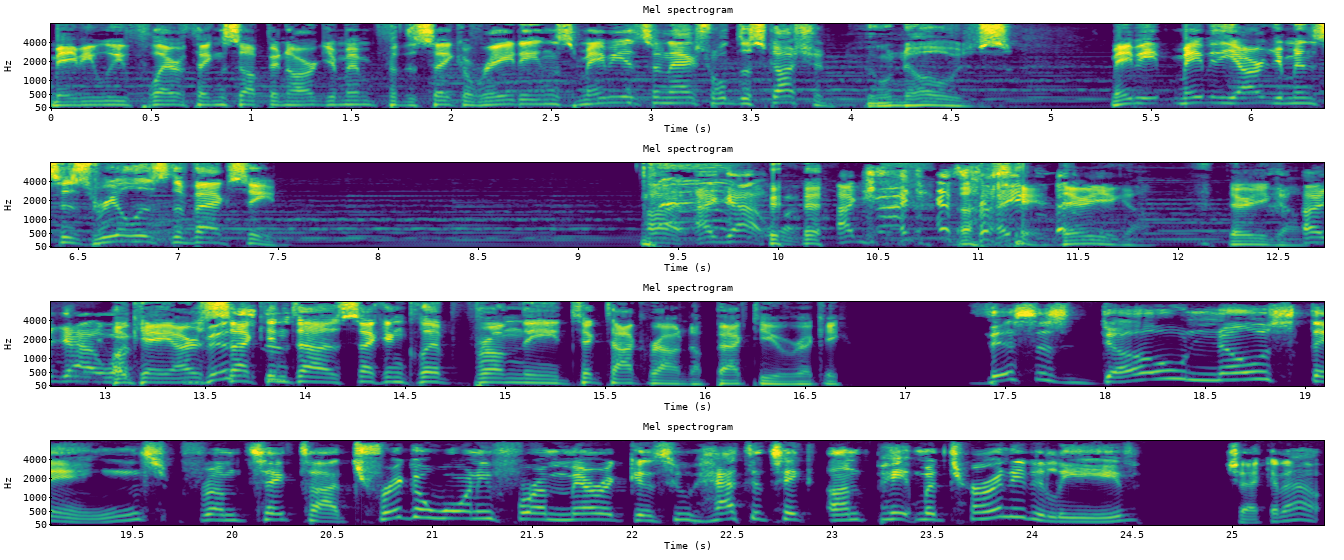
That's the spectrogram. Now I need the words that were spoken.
maybe we flare things up in argument for the sake of ratings. Maybe it's an actual discussion. Who knows? Maybe maybe the argument's as real as the vaccine. All right, I got one. I got that's Okay, right. there you go. There you go. I got one. Okay, our This second is- uh, second clip from the TikTok roundup. Back to you, Ricky. This is Doe Knows Things from TikTok. Trigger warning for Americans who had to take unpaid maternity leave. Check it out.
